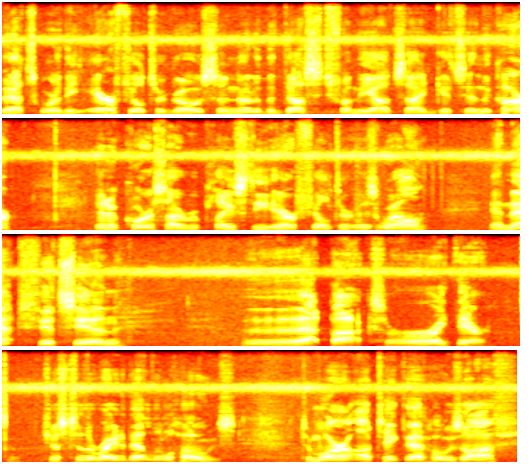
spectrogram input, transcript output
That's where the air filter goes so none of the dust from the outside gets in the car. And of course I replaced the air filter as well and that fits in that box right there just to the right of that little hose. Tomorrow I'll take that hose off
